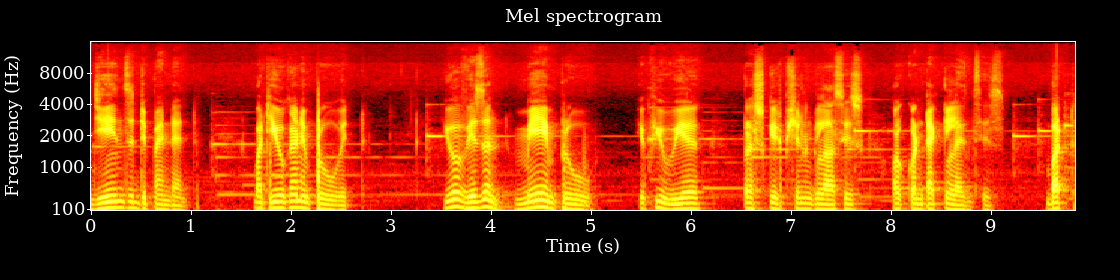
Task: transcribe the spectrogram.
genes dependent but you can improve it. Your vision may improve if you wear prescription glasses or contact lenses. But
